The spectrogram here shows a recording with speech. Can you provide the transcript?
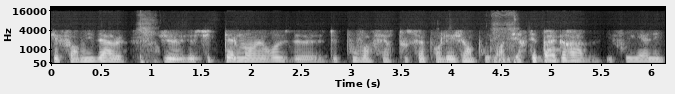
c'est formidable. Je, suis tellement heureuse de, pouvoir faire tout ça pour les gens, pour leur dire c'est pas grave, faut y aller.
